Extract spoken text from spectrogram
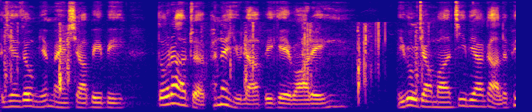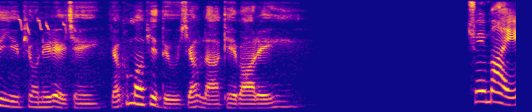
အရင်ဆုံးမျက်မှန်ရှာပေးပြီးသောရအတွက်ဖက်နှက်ယူလာပေးခဲ့ပါတယ်။မိဖို့ကြောင့်မှကြည်ပြားကလက်ဖက်ရည်ဖြော်နေတဲ့အချိန်ရောက်ခမဖြစ်သူရောက်လာခဲ့ပါတယ်။ချွေးမရေ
